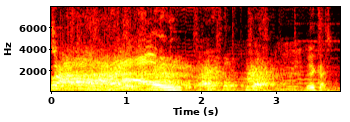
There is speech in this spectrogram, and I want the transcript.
으아! 여기까지입니다.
